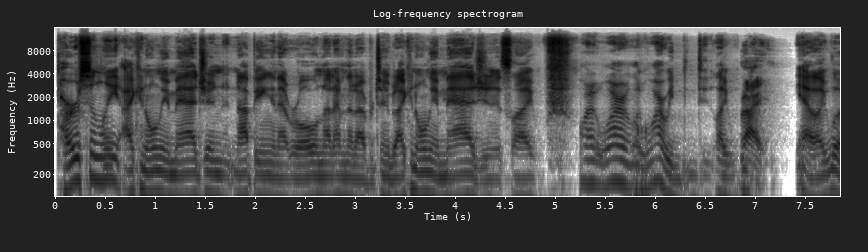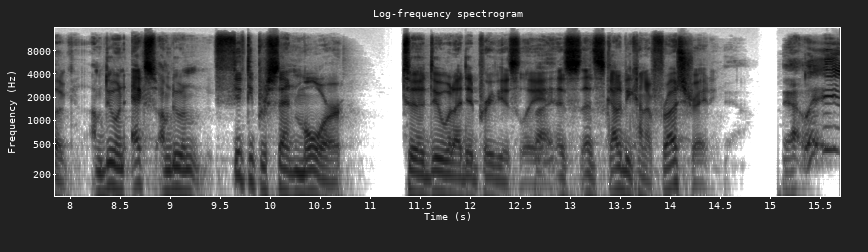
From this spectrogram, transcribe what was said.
personally, I can only imagine not being in that role, not having that opportunity. But I can only imagine it's like, why, why, like, why are we like? Right. yeah, like look, I'm doing X, I'm doing 50% more to do what I did previously. Right. It's it's got to be kind of frustrating. Yeah, it-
